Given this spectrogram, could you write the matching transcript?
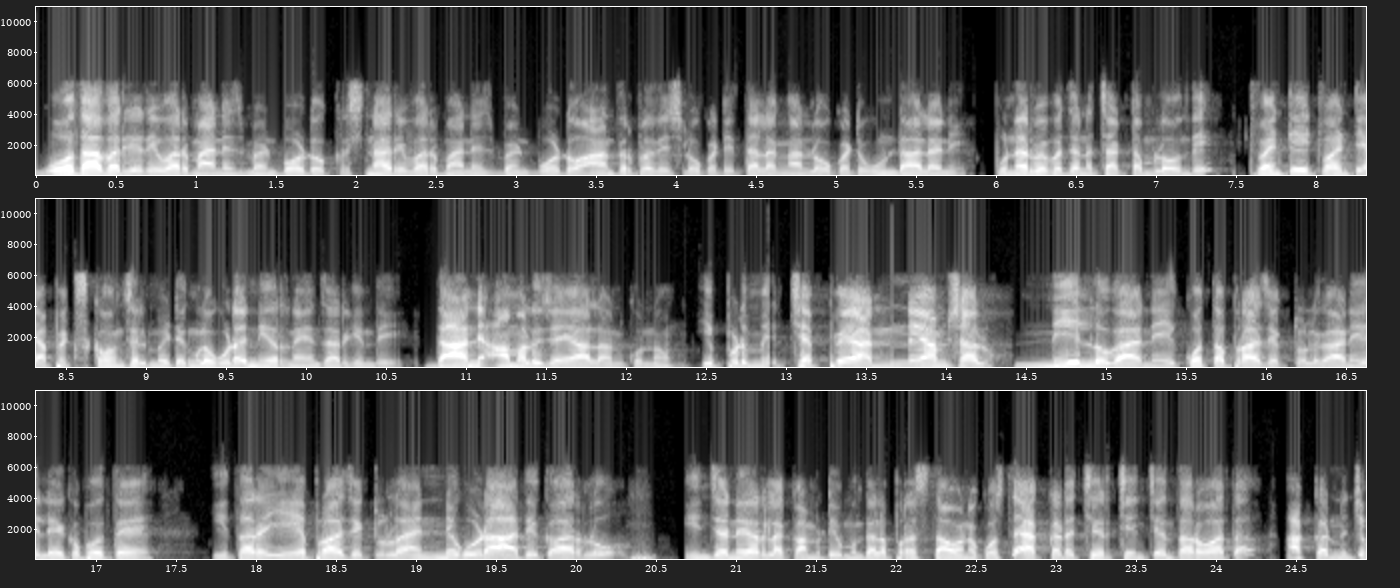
Godavari river management board Krishna river management board ఆంధ్రప్రదేశ్లో ఒకటి తెలంగాణలో ఒకటి ఉండాలని పునర్విభజన చట్టంలో ఉంది. ట్వంటీ ట్వంటీ అపెక్స్ కౌన్సిల్ మీటింగ్లో కూడా నిర్ణయం జరిగింది. దాన్ని అమలు చేయాలనుకున్నాం. ఇప్పుడు మీరు చెప్పే అన్ని అంశాలు నీళ్ళు కానీ కొత్త ప్రాజెక్టులు కానీ లేకపోతే ఇతర ఏ ప్రాజెక్టులు అన్ని కూడా అధికారులు ఇంజనీర్ల కమిటీ ముందల ప్రస్తావనకు వస్తే అక్కడ చర్చించిన తర్వాత అక్కడి నుంచి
